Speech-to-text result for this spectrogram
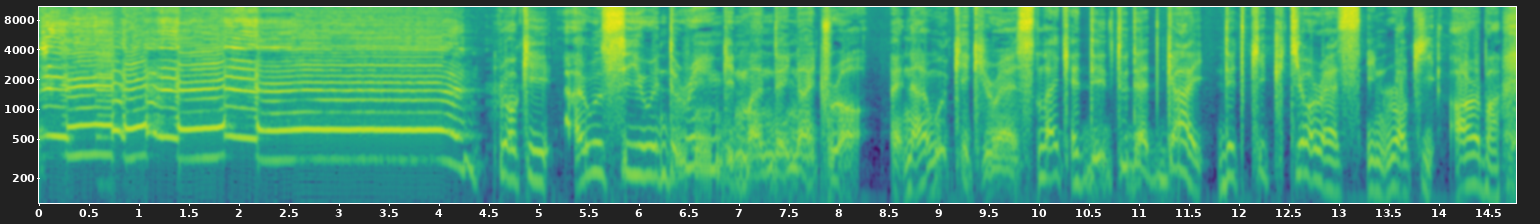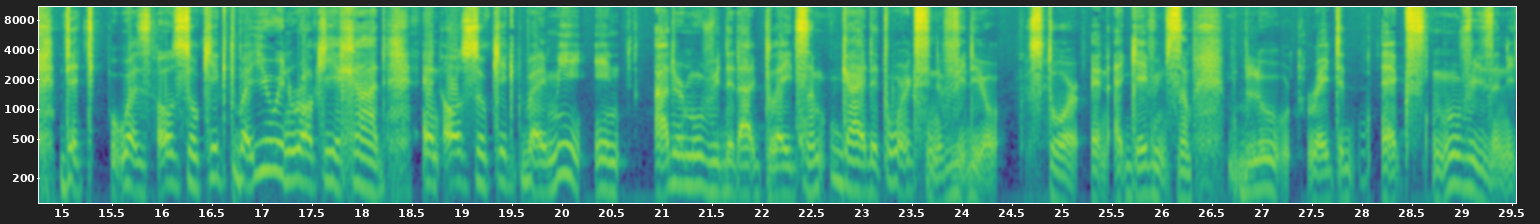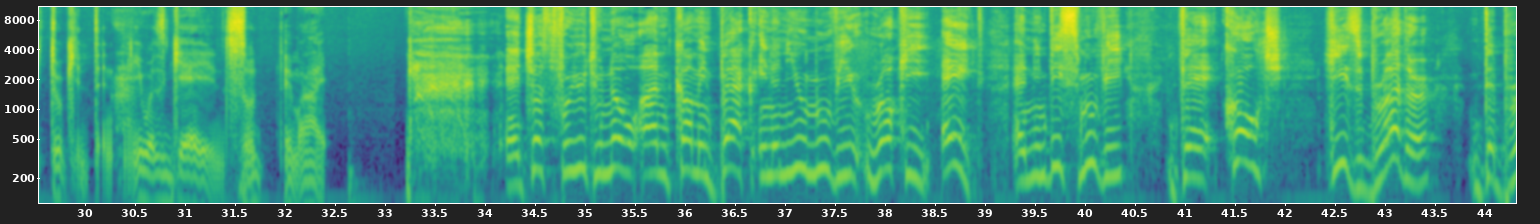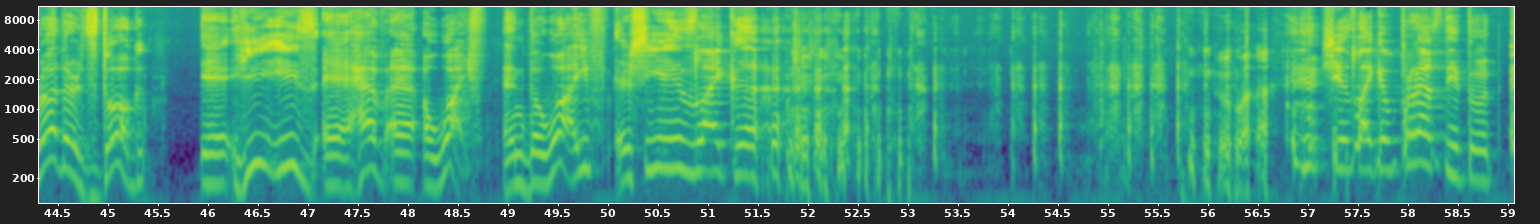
Rocky, I will see you in the ring in Monday Night Raw. And I will kick your ass like I did to that guy that kicked your ass in Rocky Arba, that was also kicked by you in Rocky Had, and also kicked by me in other movie that I played some guy that works in a video store and I gave him some blue rated X movies and he took it and he was gay and so am I. And just for you to know, I'm coming back in a new movie, Rocky 8. And in this movie, the coach, his brother, the brother's dog, uh, he is uh, have a, a wife, and the wife, uh, she is like. Uh, she is like a prostitute.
